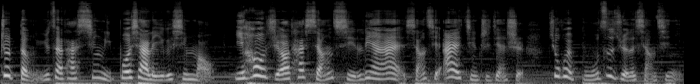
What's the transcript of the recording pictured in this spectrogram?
就等于在他心里播下了一个心锚。以后只要他想起恋爱、想起爱情这件事，就会不自觉的想起你。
